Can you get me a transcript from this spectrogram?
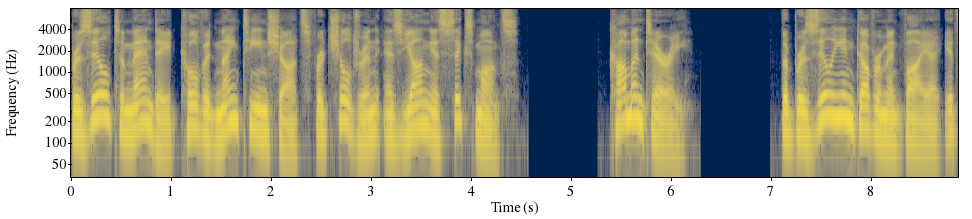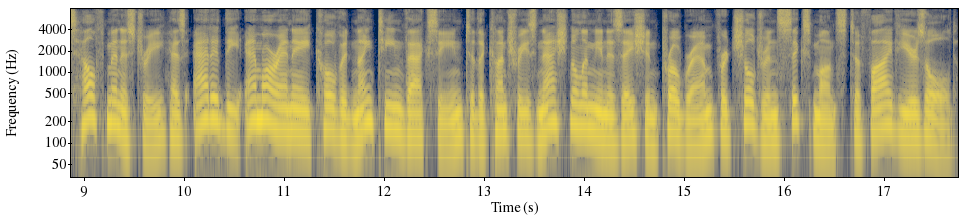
Brazil to mandate COVID 19 shots for children as young as six months. Commentary The Brazilian government, via its health ministry, has added the mRNA COVID 19 vaccine to the country's national immunization program for children six months to five years old.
